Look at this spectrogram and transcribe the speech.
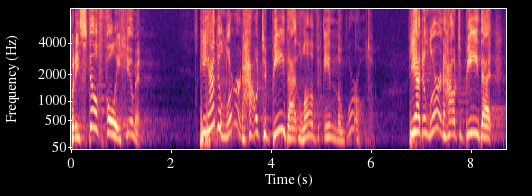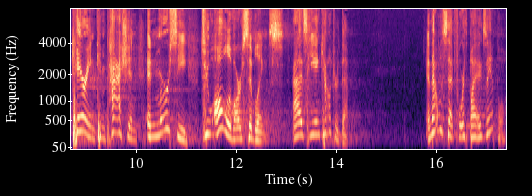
but he's still fully human. He had to learn how to be that love in the world. He had to learn how to be that caring, compassion, and mercy to all of our siblings as he encountered them. And that was set forth by example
